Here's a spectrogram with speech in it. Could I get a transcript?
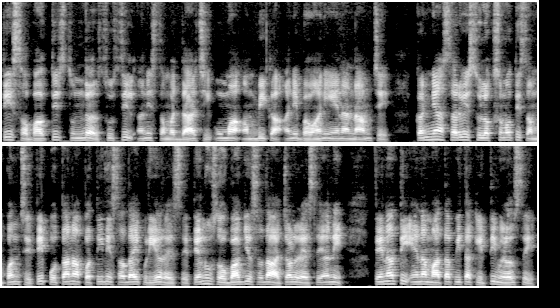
તે સ્વભાવથી જ સુંદર, સુશીલ અને સમજદાર છે. ઉમા, અંબિકા અને ભવાની એના નામ છે. કન્યા સર્વે સુલક્ષણોથી સંપન્ન છે. તે પોતાના પતિને સદાય પ્રિય રહેશે. તેનું સૌભાગ્ય સદા અચળ રહેશે અને તેનાથી એના માતા પિતા કીર્તિ મેળવશે.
